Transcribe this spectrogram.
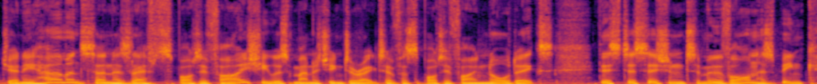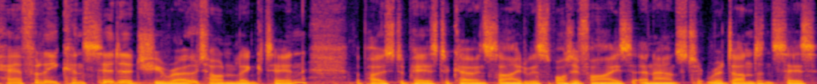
Jenny Hermanson has left Spotify. She was managing director for Spotify Nordics. This decision to move on has been carefully considered, she wrote on LinkedIn. The post appears to coincide with Spotify's announced redundancies.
